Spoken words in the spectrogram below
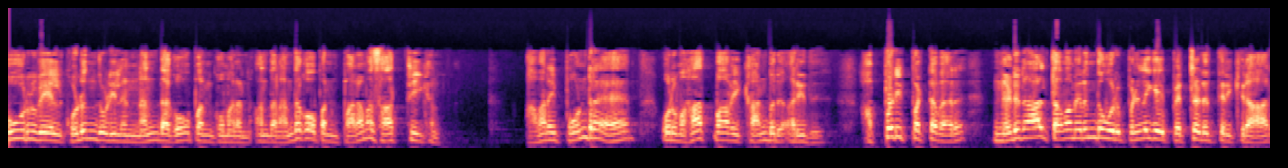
கூறுவேல் கொடுந்தொழிலன் நந்தகோபன் குமரன். அந்த நந்தகோபன் பரம சாத்வீகன் அவனை போன்ற ஒரு மகாத்மாவை காண்பது அரிது. அப்படிப்பட்டவர் நெடுநாள் தவமிருந்து ஒரு பிள்ளையை பெற்றெடுத்திருக்கிறார்.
